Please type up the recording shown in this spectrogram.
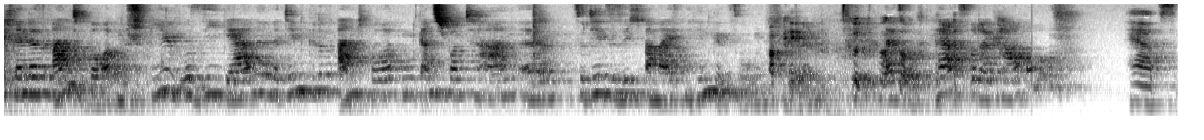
Ich nenne das Antwortenspiel, wo Sie gerne mit dem Begriff antworten, ganz spontan, äh, zu dem Sie sich am meisten hingezogen fühlen. Okay, gut. Also Herz oder Karo? Herz.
